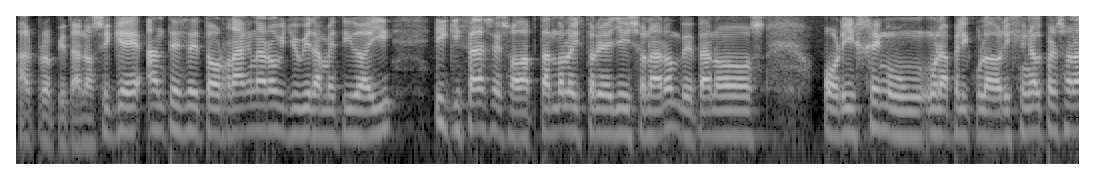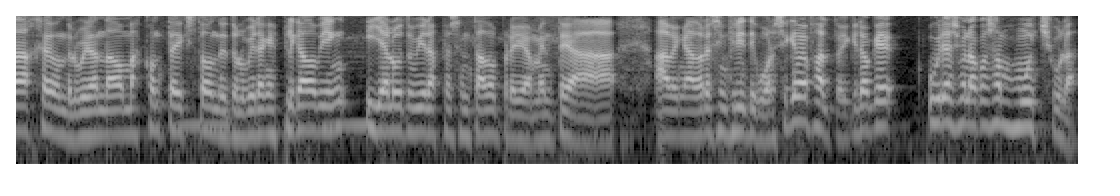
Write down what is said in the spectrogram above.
al propio Thanos. Así que antes de Thor Ragnarok yo hubiera metido ahí y quizás eso, adaptando la historia de Jason Aaron de Thanos Origen, una película de origen al personaje donde le hubieran dado más contexto, donde te lo hubieran explicado bien y ya lo hubieras presentado previamente a, a Vengadores Infinity War. Sí que me faltó y creo que hubiera sido una cosa muy chula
